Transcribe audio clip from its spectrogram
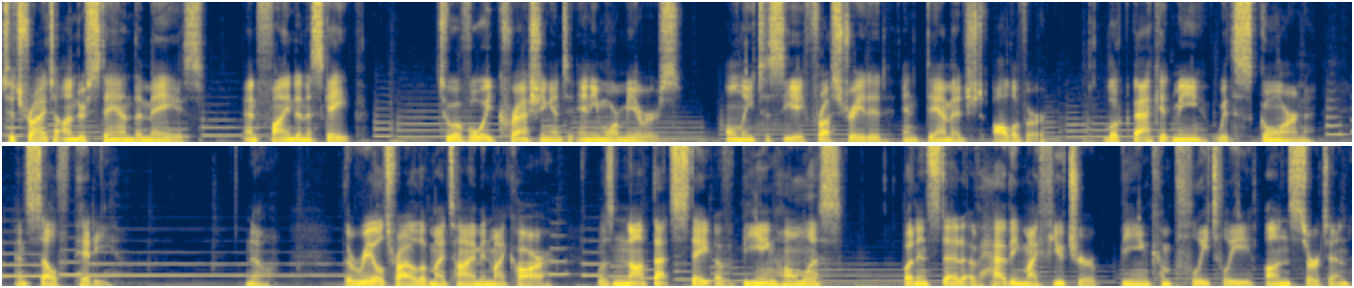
to try to understand the maze and find an escape, to avoid crashing into any more mirrors, only to see a frustrated and damaged Oliver look back at me with scorn and self pity. No, the real trial of my time in my car was not that state of being homeless, but instead of having my future being completely uncertain.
